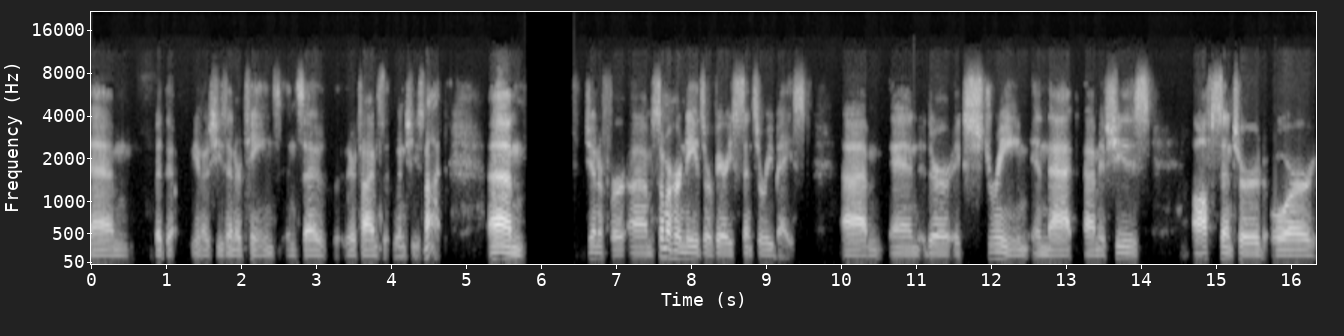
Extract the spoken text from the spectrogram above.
Um, but the, you know she's in her teens, and so there are times that when she's not. Jennifer, um, some of her needs are very sensory based. Um, and they're extreme in that um, if she's off centered or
